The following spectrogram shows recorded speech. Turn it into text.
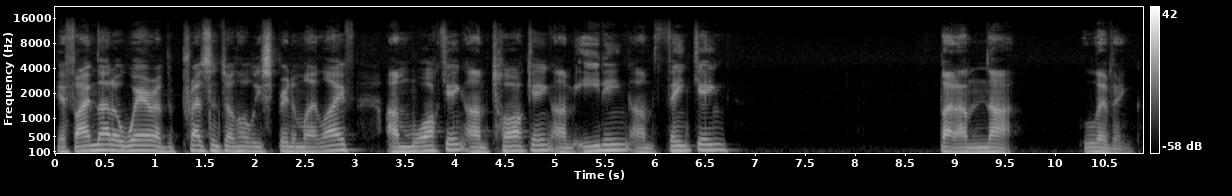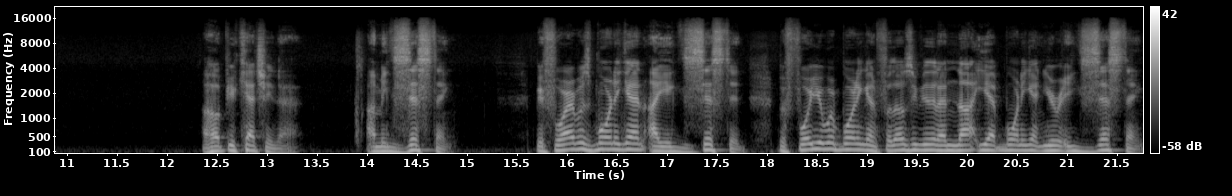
If I'm not aware of the presence of the Holy Spirit in my life, I'm walking, I'm talking, I'm eating, I'm thinking, but I'm not living. I hope you're catching that. I'm existing. Before I was born again, I existed. Before you were born again, for those of you that are not yet born again, you're existing.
